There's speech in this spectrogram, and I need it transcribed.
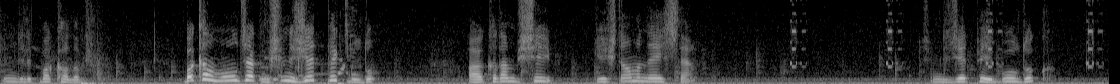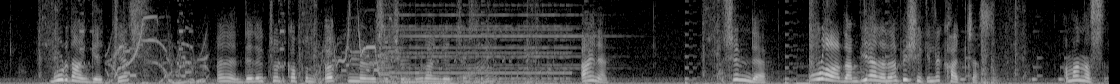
Şimdilik bakalım. Bakalım olacak mı? Şimdi jetpack buldum. Arkadan bir şey geçti ama neyse. Şimdi jetpack'i bulduk. Buradan geçeceğiz. Aynen dedektörlü kapının öpmemesi için buradan geçeceğiz. Aynen. Şimdi buralardan bir yerlerden bir şekilde kaçacağız. Ama nasıl?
